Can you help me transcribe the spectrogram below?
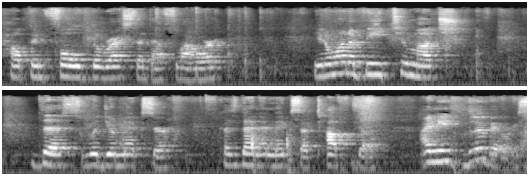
Helping fold the rest of that flour. You don't wanna beat too much this with your mixer because then it makes a tough dough. I need blueberries.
